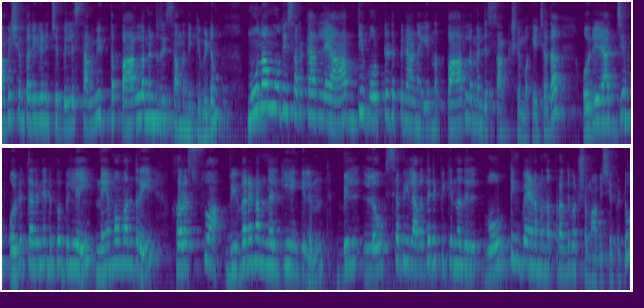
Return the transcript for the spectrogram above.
ആവശ്യം പരിഗണിച്ച് ബില്ല് സംയുക്ത പാർലമെന്ററി സമിതിക്ക് വിടും. മൂന്നാം മോദി സർക്കാരിലെ ആദ്യ വോട്ടെടുപ്പിനാണ് ഇന്ന് പാർലമെന്റ് സാക്ഷ്യം വഹിച്ചത്. ഒരു രാജ്യം ഒരു തെരഞ്ഞെടുപ്പ് ബില്ലിൽ നിയമമന്ത്രി ഹ്രസ്വ വിവരണം നൽകിയെങ്കിലും ബിൽ ലോക്സഭയിൽ അവതരിപ്പിക്കുന്നതിൽ വോട്ടിംഗ് വേണമെന്ന് പ്രതിപക്ഷം ആവശ്യപ്പെട്ടു.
